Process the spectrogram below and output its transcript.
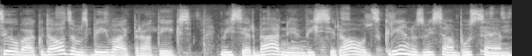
Cilvēku daudzums bija vaiprātīgs. Visi ar bērniem, visi raud, skrien uz visām pusēm.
